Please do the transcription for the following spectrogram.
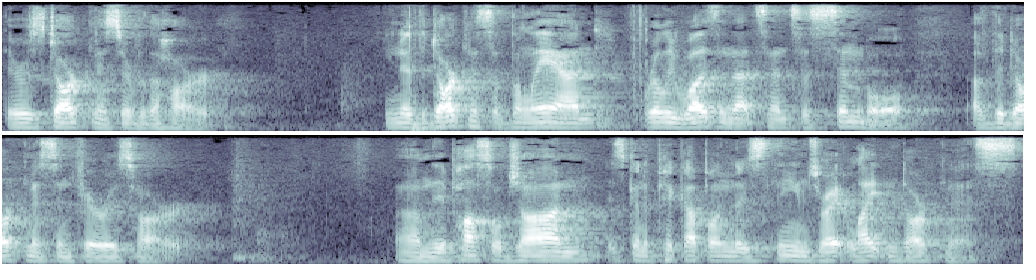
there is darkness over the heart. You know, the darkness of the land really was, in that sense, a symbol of the darkness in Pharaoh's heart. Um, the Apostle John is going to pick up on those themes, right? Light and darkness,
